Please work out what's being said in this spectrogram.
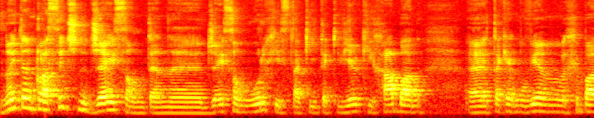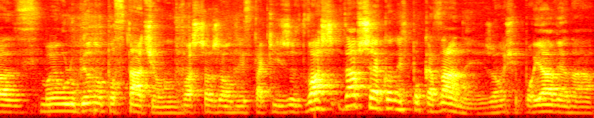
No i ten klasyczny Jason, ten e, Jason Voorhees, taki, taki wielki haban, e, tak jak mówiłem, chyba z moją ulubioną postacią, zwłaszcza, że on jest taki, że zawsze jak on jest pokazany, że on się pojawia na,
